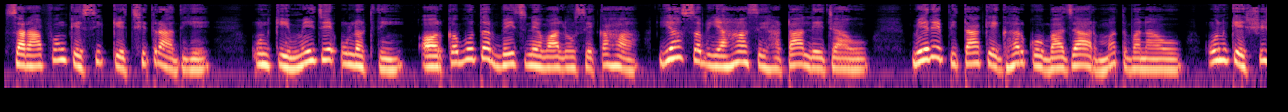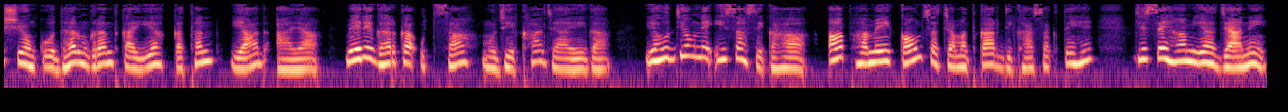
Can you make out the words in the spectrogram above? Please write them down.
सराफों के सिक्के छितरा दिए। उनकी मेजें उलट दी और कबूतर बेचने वालों से कहा, यह सब यहाँ से हटा ले जाओ। मेरे पिता के घर को बाज़ार मत बनाओ। उनके शिष्यों को धर्म ग्रंथ का यह कथन याद आया। मेरे घर का उत्साह मुझे खा जाएगा। यहूदियों ने ईसा से कहा, आप हमें कौन सा चमत्कार दिखा सकते हैं, जिससे हम यह जाने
